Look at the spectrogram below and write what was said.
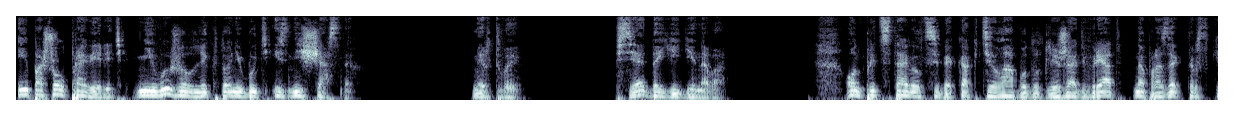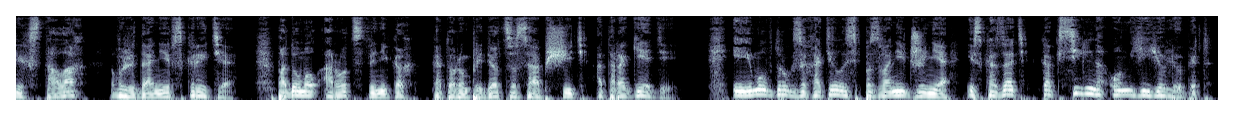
и пошел проверить, не выжил ли кто-нибудь из несчастных. Мертвы. Все до единого. Он представил себе, как тела будут лежать в ряд на прозекторских столах в ожидании вскрытия. Подумал о родственниках, которым придется сообщить о трагедии. И ему вдруг захотелось позвонить жене и сказать, как сильно он ее любит.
